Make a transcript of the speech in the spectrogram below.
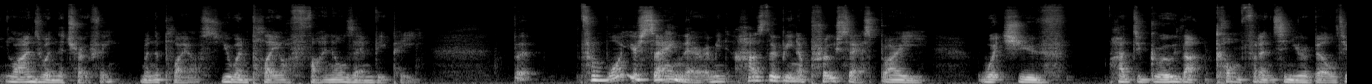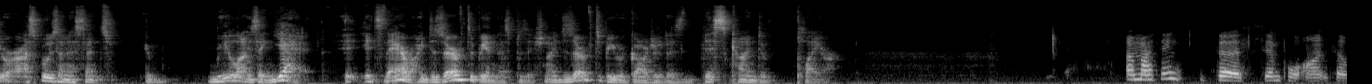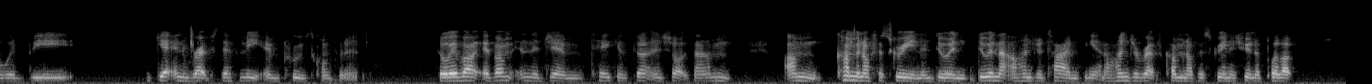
Lions win the trophy, win the playoffs. You win playoff finals MVP. But from what you're saying there, I mean, has there been a process by which you've had to grow that confidence in your ability, or I suppose, in a sense, you're realizing, yeah, it's there. I deserve to be in this position. I deserve to be regarded as this kind of player. Um, I think the simple answer would be getting reps definitely improves confidence. So if I if I'm in the gym taking certain shots and I'm I'm coming off a screen and doing doing that hundred times and getting hundred reps coming off a screen and shooting a pull up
